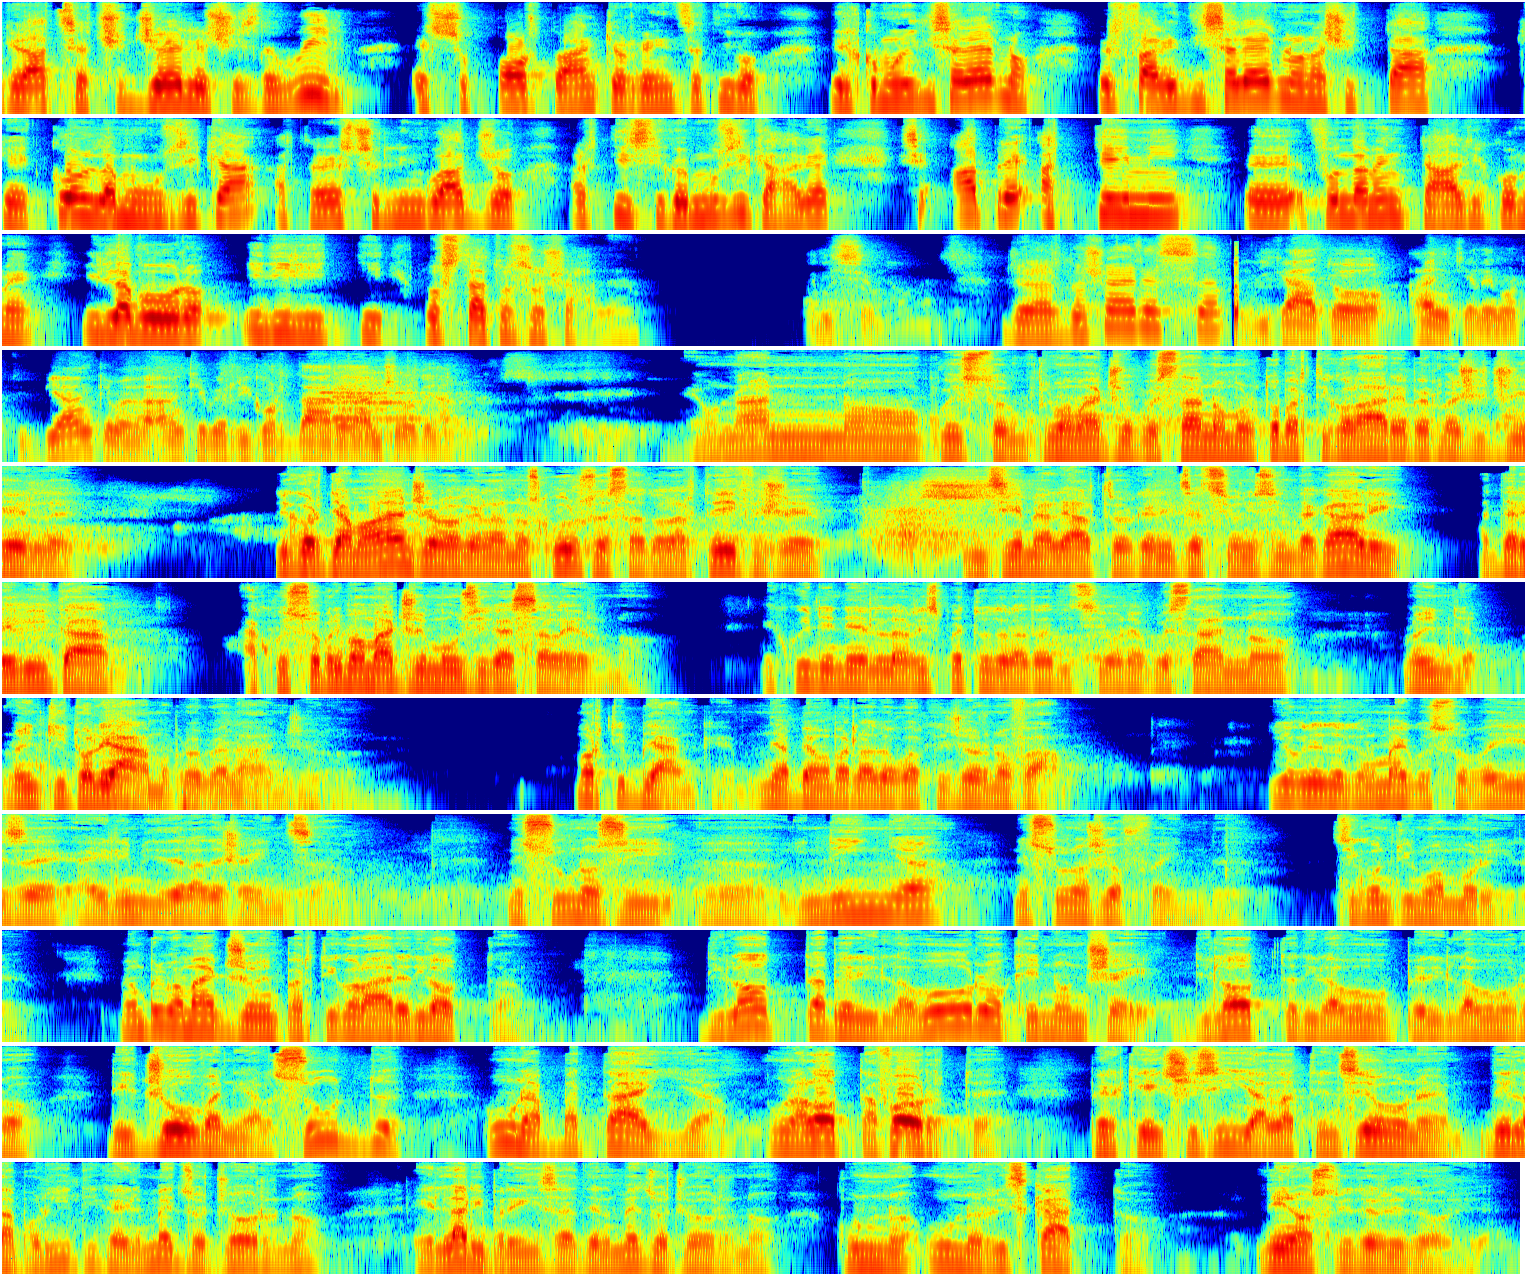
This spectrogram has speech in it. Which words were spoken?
grazie a CGL, Cisle Will e il supporto anche organizzativo del Comune di Salerno, per fare di Salerno una città che con la musica, attraverso il linguaggio artistico e musicale, si apre a temi eh, fondamentali come il lavoro, i diritti, lo Stato sociale. Benissimo. Gerardo Ceres. Dedicato anche alle morti bianche, ma anche per ricordare Angelo De Angelis. È un anno, questo, un primo maggio quest'anno molto particolare per la CGL. Ricordiamo Angelo che l'anno scorso è stato l'artefice, insieme alle altre organizzazioni sindacali, a dare vita a questo primo maggio in musica a Salerno. E quindi nel rispetto della tradizione quest'anno lo, in, lo intitoliamo proprio ad Angelo. Morti bianche, ne abbiamo parlato qualche giorno fa. Io credo che ormai questo paese è ai limiti della decenza. Nessuno si eh, indigna, nessuno si offende, si continua a morire. Ma è un primo maggio in particolare di lotta, di lotta per il lavoro che non c'è, di lotta di per il lavoro dei giovani al sud, una battaglia, una lotta forte perché ci sia all'attenzione della politica il mezzogiorno e la ripresa del mezzogiorno con un riscatto dei nostri territori.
